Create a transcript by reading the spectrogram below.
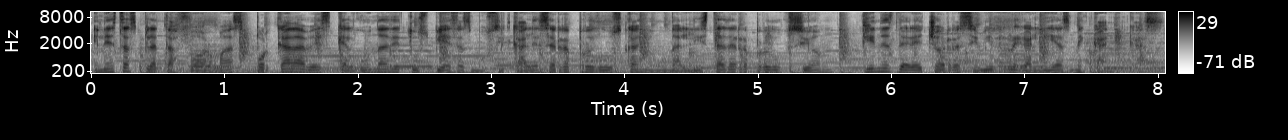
En estas plataformas, por cada vez que alguna de tus piezas musicales se reproduzcan en una lista de reproducción, tienes derecho a recibir regalías mecánicas.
